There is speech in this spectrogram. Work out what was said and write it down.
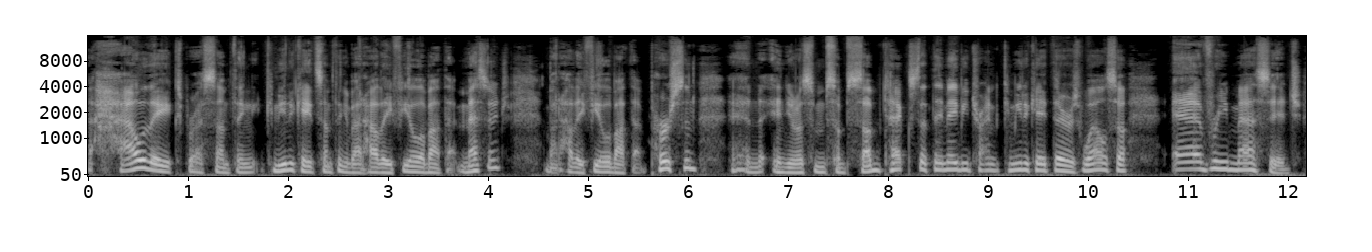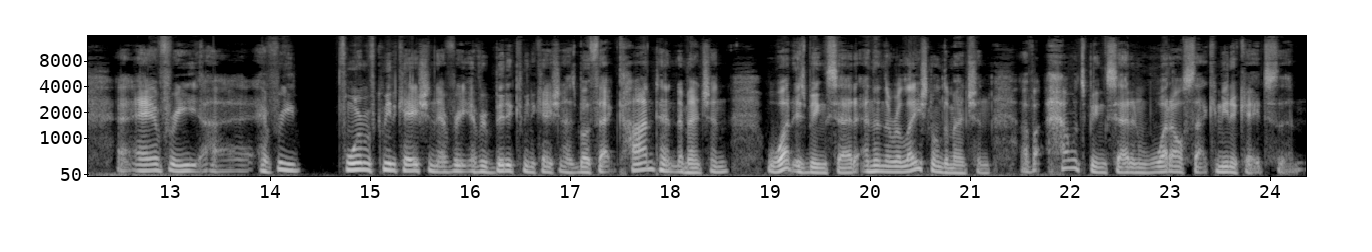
How they express something communicates something about how they feel about that message, about how they feel about that person, and and you know some some subtext that they may be trying to communicate there as well. So every message, every uh, every form of communication, every every bit of communication has both that content dimension, what is being said, and then the relational dimension of how it's being said and what else that communicates then.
